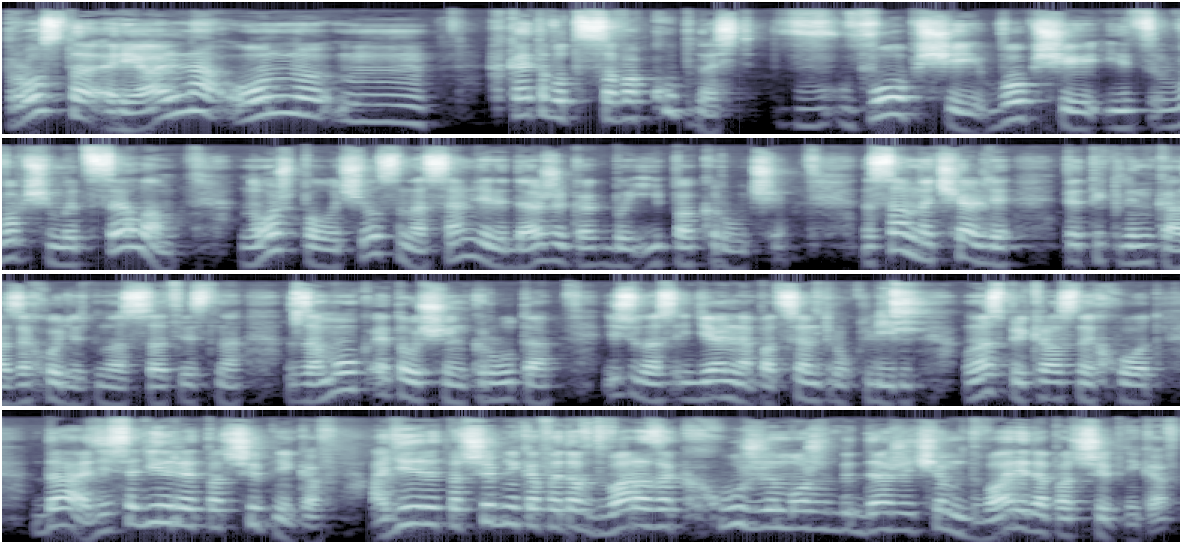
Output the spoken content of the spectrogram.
Просто реально он какая-то вот совокупность в, общей, в, общей и, в общем и целом нож получился на самом деле даже как бы и покруче. На самом начале пяты клинка заходит у нас, соответственно, замок, это очень круто. Здесь у нас идеально по центру клин, у нас прекрасный ход. Да, здесь один ряд подшипников. Один ряд подшипников это в два раза хуже, может быть, даже чем два ряда подшипников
